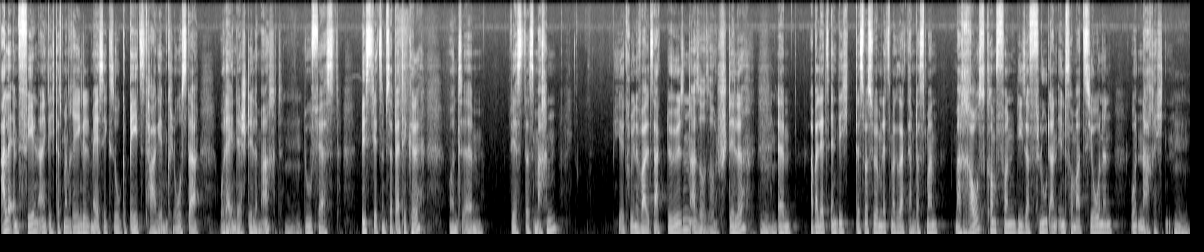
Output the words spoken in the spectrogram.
alle empfehlen eigentlich, dass man regelmäßig so Gebetstage im Kloster oder in der Stille macht. Mhm. Du fährst, bist jetzt im Sabbatical und ähm, wirst das machen. Hier Grünewald sagt Dösen, also so Stille. Mhm. Ähm, aber letztendlich das, was wir beim letzten Mal gesagt haben, dass man mal rauskommt von dieser Flut an Informationen und Nachrichten. Mhm.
